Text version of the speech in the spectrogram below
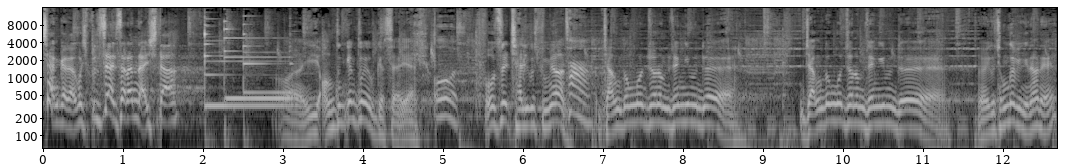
장가 가고 싶은 쌀쌀한 날씨다. 어, 이 엉뚱깽뚱하게 웃겼어요. 예. 옷, 옷을 잘 입고 싶으면 장. 장동건처럼 생기면 돼. 장동건처럼 생기면 돼. 어, 이거 정답이긴 하네.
